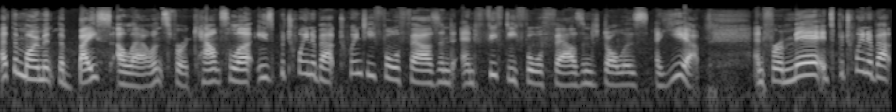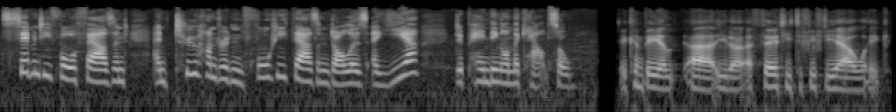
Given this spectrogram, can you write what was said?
At the moment, the base allowance for a councillor is between about $24,000 and $54,000 a year. And for a mayor, it's between about $74,000 and $240,000 a year, depending on the council. It can be a, uh, you know, a 30 to 50 hour week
